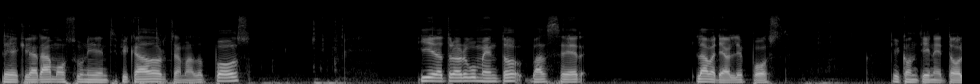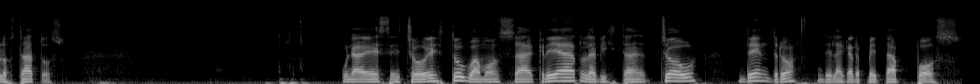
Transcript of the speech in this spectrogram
Le declaramos un identificador llamado post. Y el otro argumento va a ser la variable post, que contiene todos los datos. Una vez hecho esto, vamos a crear la vista Joe dentro de la carpeta post.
